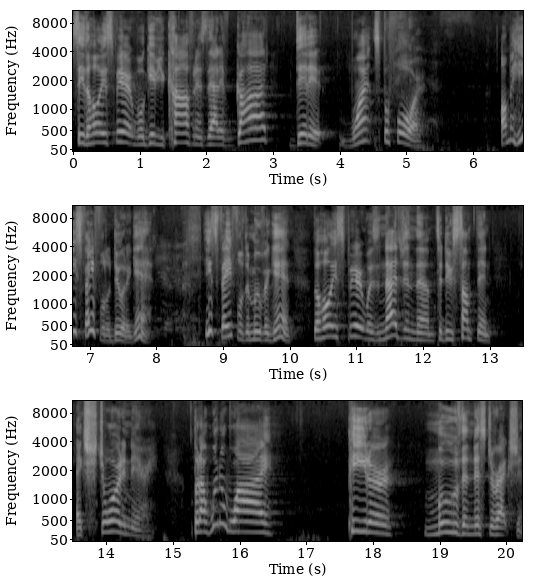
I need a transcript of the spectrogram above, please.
See, the Holy Spirit will give you confidence that if God did it once before, I mean, He's faithful to do it again. He's faithful to move again. The Holy Spirit was nudging them to do something extraordinary. But I wonder why Peter moved in this direction.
